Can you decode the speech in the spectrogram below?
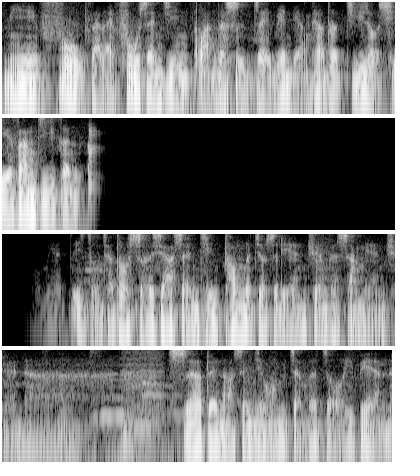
迷腹再来腹神经管的是这边两条的肌肉，斜方肌跟。一组叫做舌下神经，通了就是连圈跟上连圈啊。十二对脑神经，我们整个走一遍了，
